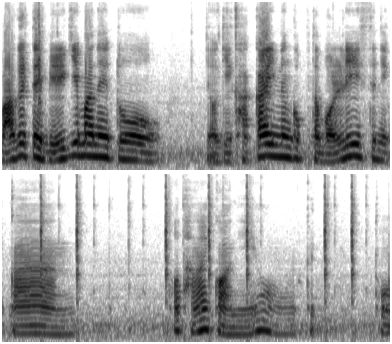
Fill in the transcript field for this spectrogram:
막을 때 밀기만 해도 여기 가까이 있는 것보다 멀리 있으니까 더 당할 거 아니에요. 이렇게 더,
